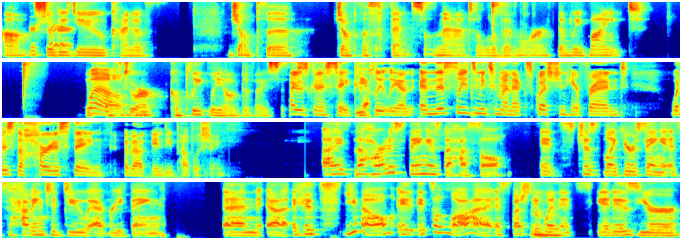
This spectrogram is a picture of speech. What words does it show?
um For so we do kind of jump the jump the fence on that a little bit more than we might Well- left to our completely owned devices I was going to say Yeah. completely on. And this leads me to my next question here, friend. What is the hardest thing about indie publishing? I, the hardest thing is the hustle. It's just like you're saying, it's having to do everything. And uh, it's, you know, it, it's a lot, especially when it's, it is your,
